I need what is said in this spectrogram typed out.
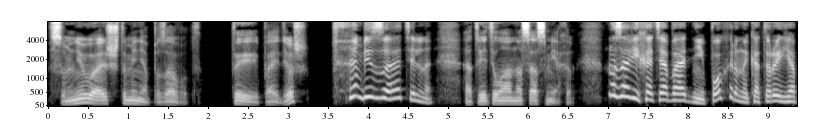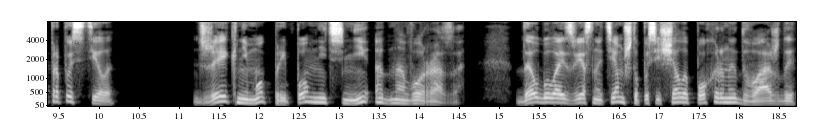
Сомневаюсь, что меня позовут. Ты пойдешь? «Обязательно», — ответила она со смехом. «Назови хотя бы одни похороны, которые я пропустила». Джейк не мог припомнить ни одного раза. Дел была известна тем, что посещала похороны дважды,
